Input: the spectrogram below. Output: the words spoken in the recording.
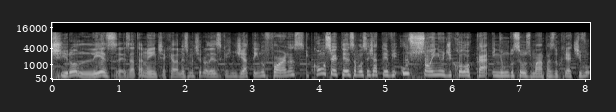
tirolesa, exatamente, aquela mesma tirolesa que a gente já tem no Fornas. E com certeza você já teve o sonho de colocar em um dos seus mapas do Criativo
